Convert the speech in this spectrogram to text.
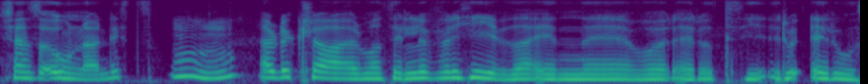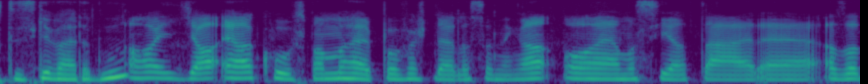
Känns onödigt. Mm. Er du klar, Mathilde, for å hive deg inn i vår eroti ero- erotiske verden? Å, ja, jeg har kost meg med å høre på første del av sendinga, og jeg må si at det er eh, altså,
